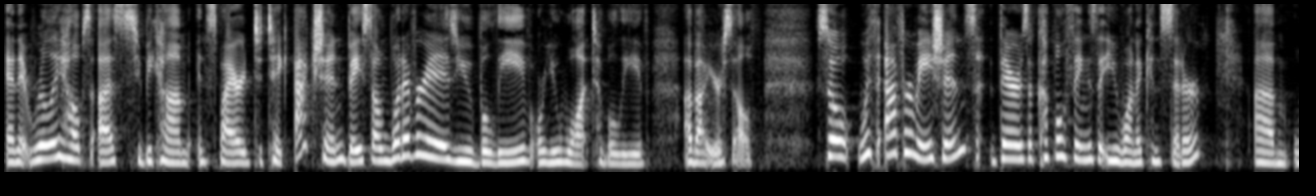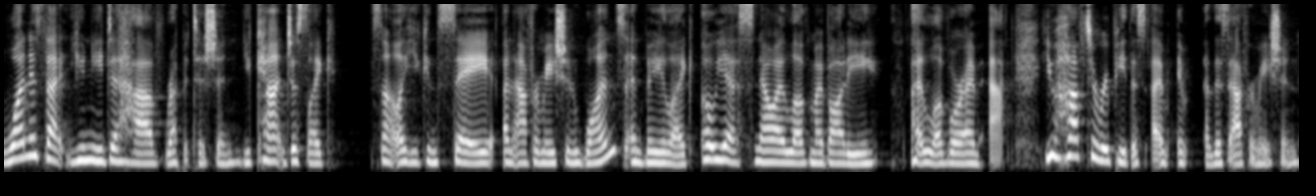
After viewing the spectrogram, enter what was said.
and it really helps us to become inspired to take action based on whatever it is you believe or you want to believe about yourself. So, with affirmations, there's a couple things that you want to consider. Um, one is that you need to have repetition. You can't just like it's not like you can say an affirmation once and be like, oh, yes, now I love my body. I love where I'm at. You have to repeat this, um, this affirmation.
